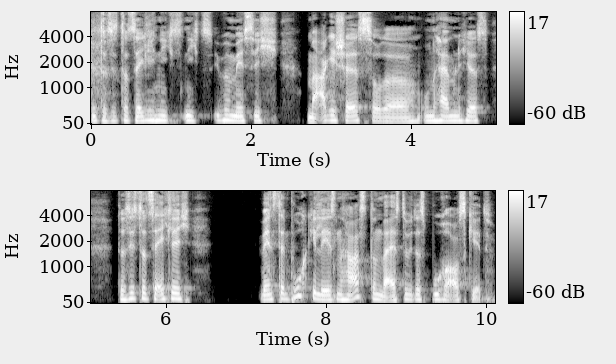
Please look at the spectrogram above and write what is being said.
Und das ist tatsächlich nichts, nichts übermäßig Magisches oder Unheimliches. Das ist tatsächlich, wenn du ein Buch gelesen hast, dann weißt du, wie das Buch ausgeht.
